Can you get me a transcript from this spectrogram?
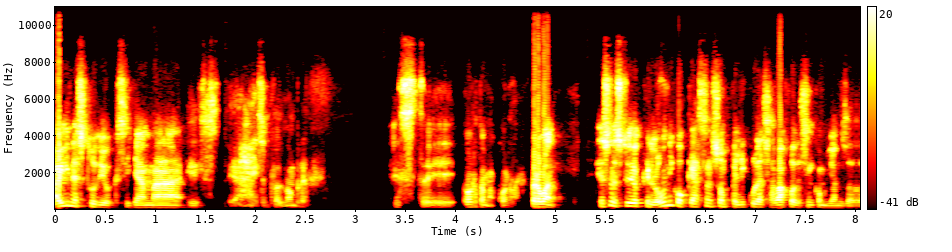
hay un estudio que se llama, este, ay, ese fue el nombre, este, ahorita me acuerdo, pero bueno, es un estudio que lo único que hacen son películas abajo de 5 millones de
